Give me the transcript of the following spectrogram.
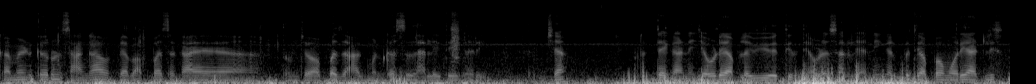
कमेंट करून सांगा आपल्या बाप्पाचं काय तुमच्या बाप्पाचं आगमन कसं झालं ते घरी? तुमच्या प्रत्येकाने जेवढे आपले व्यू येतील तेवढ्या सगळ्यांनी Ganpati Bappa Morya at least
